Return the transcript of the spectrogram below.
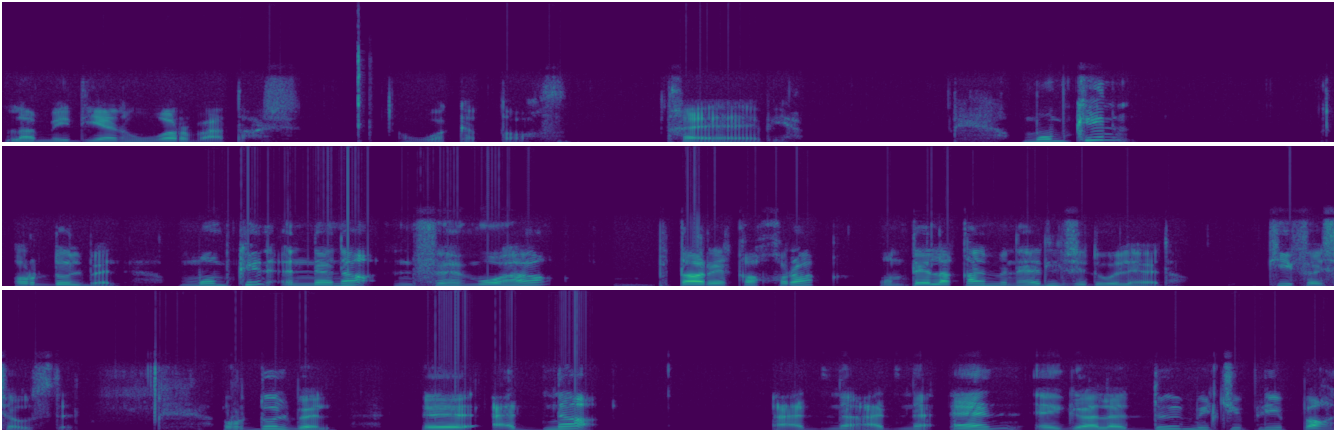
la médiane هو 14 هو 14 très bien ممكن ردوا البال ممكن أننا نفهموها بطريقة أخرى وانطلاقا من هذا الجدول هذا. كيفاش أستاذ؟ ردوا البال آه عندنا عندنا عندنا égale à 2 multiplié par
